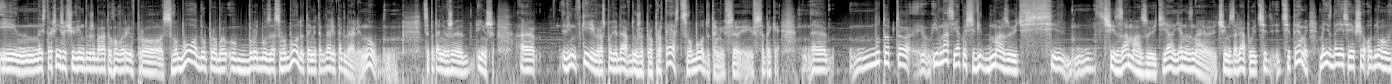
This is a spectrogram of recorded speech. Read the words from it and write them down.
І найстрашніше, що він дуже багато говорив про свободу, про боротьбу за свободу там і так далі. так далі. Ну, Це питання вже інше. Е, він в Києві розповідав дуже про протест, свободу там і все, і все таке. Е, ну, тобто, і в нас якось відмазують всі чи замазують. Я я не знаю, чим заляпують ці ці теми. Мені здається, якщо одного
